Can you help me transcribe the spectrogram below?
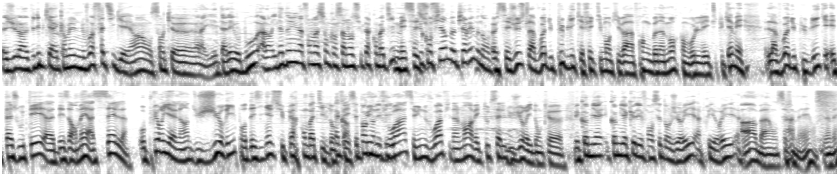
Euh, Julien Lafilippe qui a quand même une voix fatiguée. hein. On sent que voilà, il est allé au bout. Alors, il a donné une information concernant le super combatif. Mais c'est tu confirmes, Pierre-Yves, ou non Euh, C'est juste la voix du public, effectivement, qui va à Franck Bonamour, comme vous l'expliquez, mais la voix du public est ajoutée désormais à celle, au pluriel, hein, du jury pour désigner le super combatif. Donc c'est pas une voix, c'est une voix finalement avec toute celle du jury. Donc, euh, Mais comme comme il y a- comme il y a que des Français dans le jury, a priori. Ah bah on sait Ah. jamais, on sait jamais.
